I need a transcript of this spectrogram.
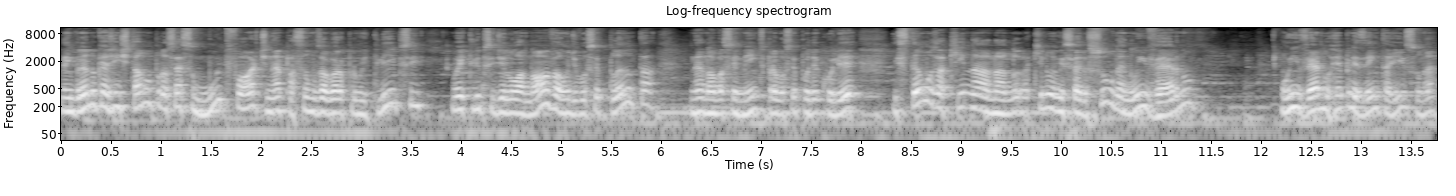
Lembrando que a gente está num processo muito forte, né? Passamos agora por um eclipse, um eclipse de lua nova, onde você planta né, novas sementes para você poder colher. Estamos aqui, na, na, aqui no hemisfério sul, né, no inverno. O inverno representa isso, né?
